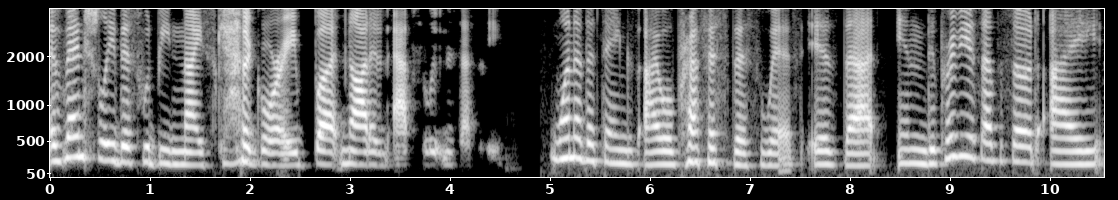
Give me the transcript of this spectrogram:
eventually this would be nice category, but not an absolute necessity. One of the things I will preface this with is that in the previous episode, I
